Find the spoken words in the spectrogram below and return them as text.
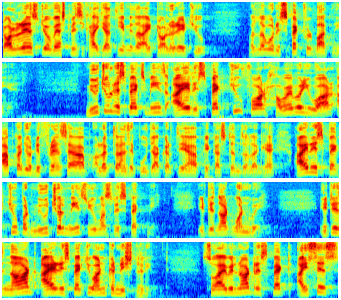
tolerance जो वेस्ट में सिखाई जाती है मतलब आई टॉलरेट यू मतलब वो रिस्पेक्टफुल बात नहीं है. Mutual respect means I respect you for however you are आपका जो डिफरेंस है आप अलग तरह से पूजा करते हैं आपके कस्टम्स अलग हैं आई रिस्पेक्ट यू पर mutual means you must respect me it is not one way it is not I respect you unconditionally so I will not respect ISIS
